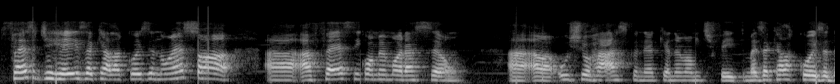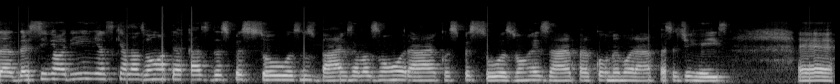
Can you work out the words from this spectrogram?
Festa de reis, aquela coisa, não é só a, a festa em comemoração, a, a, o churrasco, né, que é normalmente feito, mas aquela coisa da, das senhorinhas que elas vão até a casa das pessoas, nos bairros, elas vão orar com as pessoas, vão rezar para comemorar a festa de reis. É,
